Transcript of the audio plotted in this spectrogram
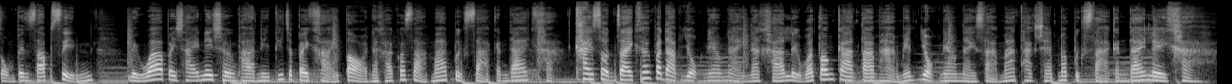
สมเป็นทรัพย์สิน หรือว่าไปใช้ในเชิงพาณิชย์ที่จะไปขายต่อนะคะ ก็สามารถปรึกษากันได้ค่ะ ใครสนใจเครื่องประดับหยกแนวไหนนะคะ หรือว่าต้องการตามหาเม็ดหยกแนวไหนสามารถทักแชทมาปรึกษากันได้เลยค่ะ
